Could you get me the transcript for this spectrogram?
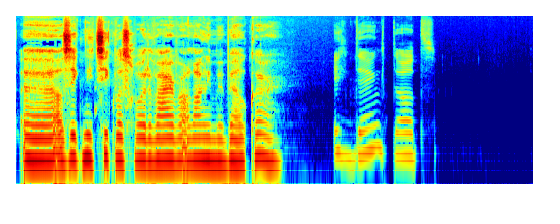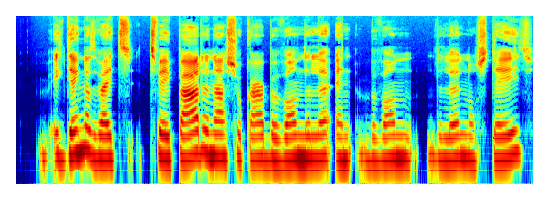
eh, als ik niet ziek was geworden, waren we al lang niet meer bij elkaar? ik denk dat. Ik denk dat wij twee paden naast elkaar bewandelen en bewandelen nog steeds.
